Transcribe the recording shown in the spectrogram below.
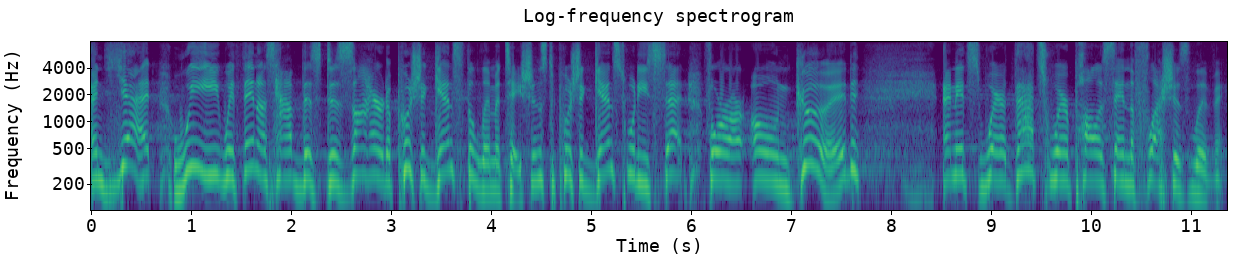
And yet, we within us have this desire to push against the limitations, to push against what He set for our own good. And it's where that's where Paul is saying the flesh is living.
